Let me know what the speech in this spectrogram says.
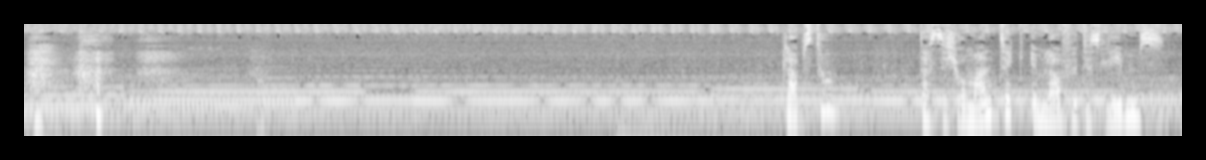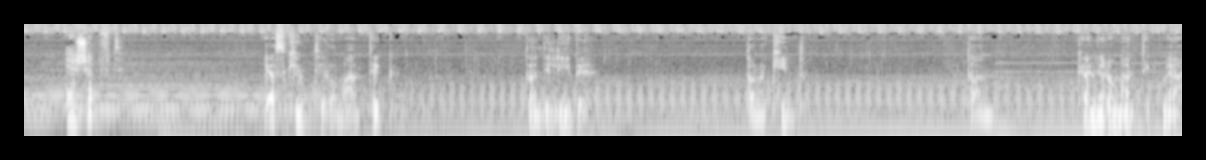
Glaubst du, dass sich Romantik im Laufe des Lebens erschöpft? Erst kommt die Romantik, dann die Liebe, dann ein Kind, dann keine Romantik mehr,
